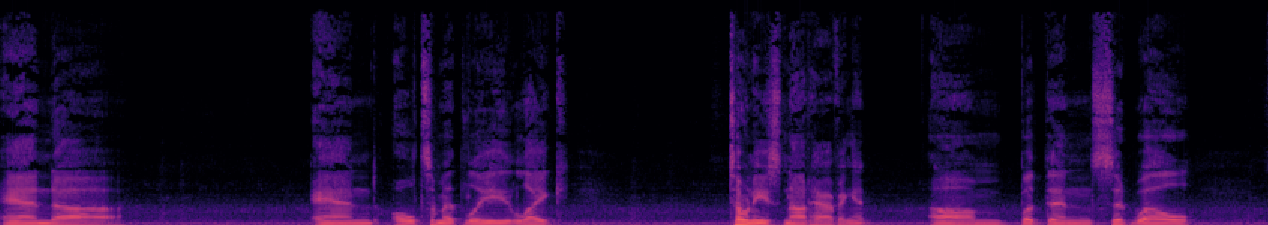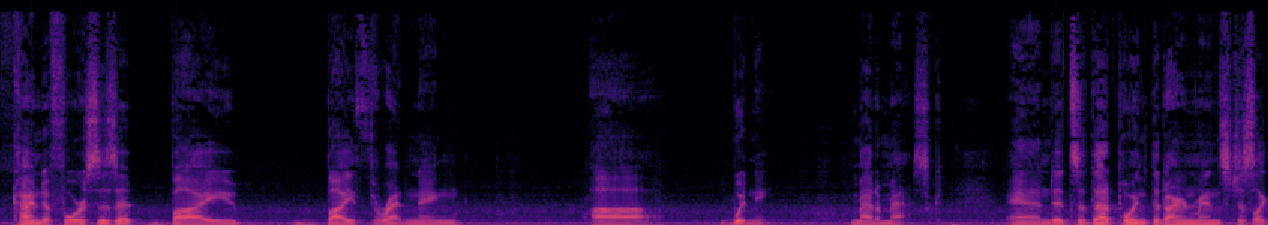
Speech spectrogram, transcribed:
And uh, and ultimately like Tony's not having it. Um, but then Sitwell kind of forces it by by threatening uh, Whitney, Madame Masque. And it's at that point that Iron Man's just like,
